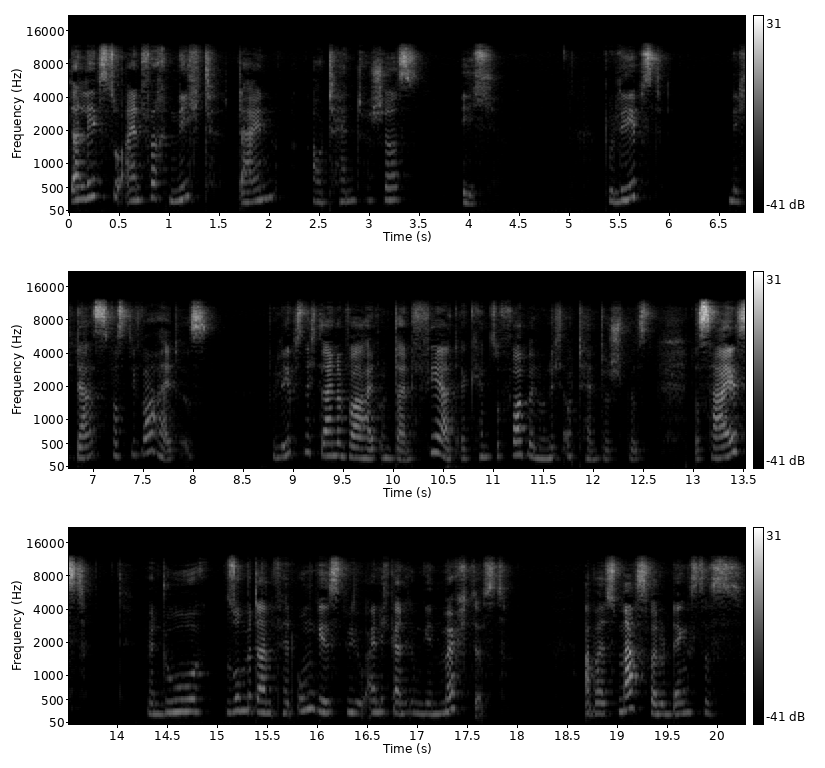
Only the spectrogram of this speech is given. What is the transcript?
dann lebst du einfach nicht dein authentisches Ich. Du lebst nicht das, was die Wahrheit ist. Du lebst nicht deine Wahrheit und dein Pferd erkennt sofort, wenn du nicht authentisch bist. Das heißt, wenn du so mit deinem Pferd umgehst, wie du eigentlich gar nicht umgehen möchtest, aber es machst, weil du denkst, dass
